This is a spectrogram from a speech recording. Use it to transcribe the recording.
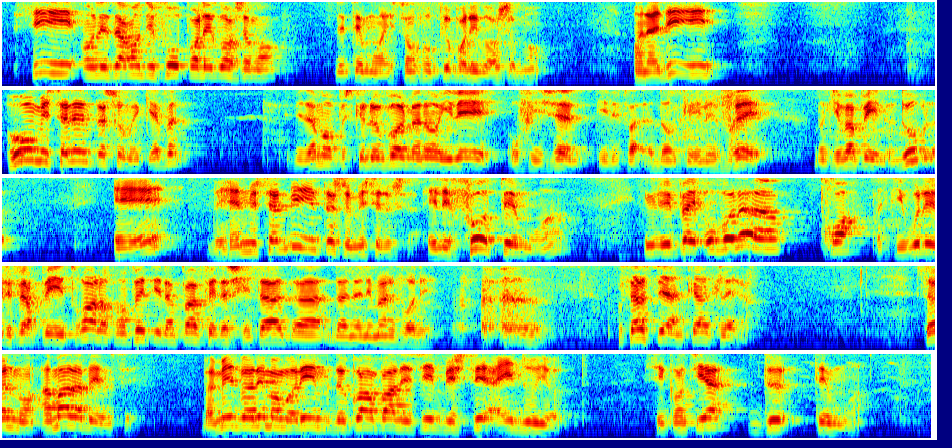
Si on les a rendus faux pour l'égorgement, les témoins, ils sont faux que pour l'égorgement, on a dit. Évidemment, puisque le vol maintenant il est officiel, il est, donc il est vrai, donc il va payer le double. Et. Et les faux témoins, ils lui payent au voleur 3, parce qu'il voulait le faire payer 3, alors qu'en fait il n'a pas fait la d'un animal volé. Ça, c'est un cas clair. Seulement. Bamidvarim Amorim, de quoi on parle ici? C'est quand il y a deux témoins.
